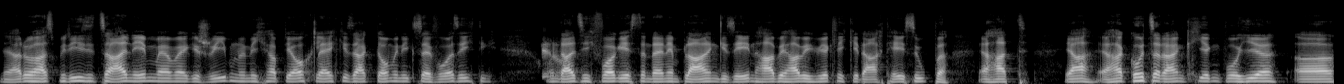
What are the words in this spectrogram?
Ja, du hast mir diese Zahl nebenher mal geschrieben und ich habe dir auch gleich gesagt, Dominik, sei vorsichtig. Genau. Und als ich vorgestern deinen Plan gesehen habe, habe ich wirklich gedacht, hey super, er hat, ja, er hat Gott sei Dank irgendwo hier äh,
